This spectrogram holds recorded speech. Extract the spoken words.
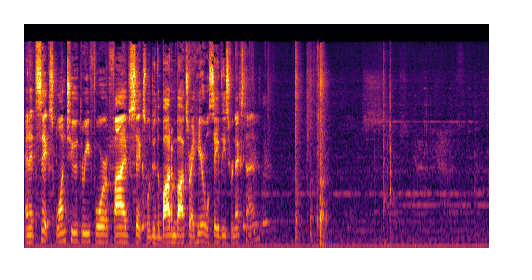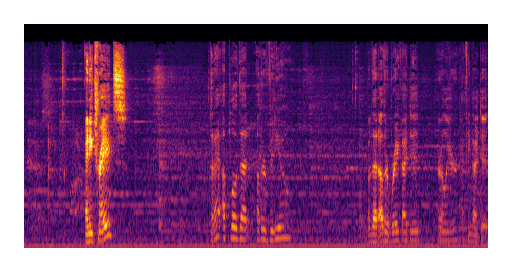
And it's six. One, two, three, four, five, six. We'll do the bottom box right here. We'll save these for next time. Any trades? Did I upload that other video? Of that other break I did earlier? I think I did.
